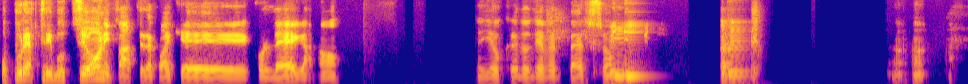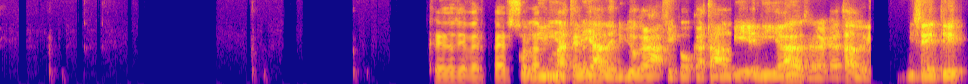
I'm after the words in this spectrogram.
Oppure attribuzioni fatte da qualche collega, no? Io credo di aver perso... Uh -huh. Credo di aver perso Con la il mia... materiale bibliografico, cataloghi e via, cioè, cataloghi, mi senti?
